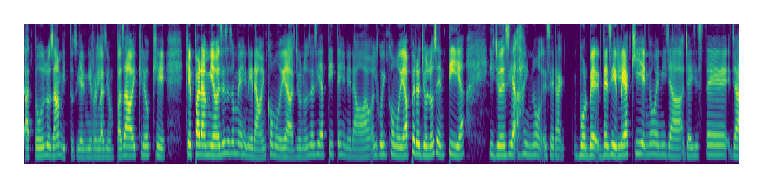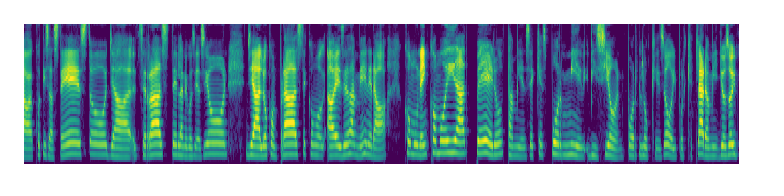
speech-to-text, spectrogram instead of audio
a todos los ámbitos y en mi relación pasada y creo que, que para mí a veces eso me generaba incomodidad, yo no sé si a ti te generaba algo de incomodidad, pero yo lo sentía y yo decía, ay no, será volver, decirle aquí, no, ven y ya, ya hiciste, ya cotizaste esto, ya cerraste la negociación, ya lo compraste, como a veces a mí me generaba como una incomodidad, pero también sé que es por mi visión, por lo que soy, porque claro, a mí yo soy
